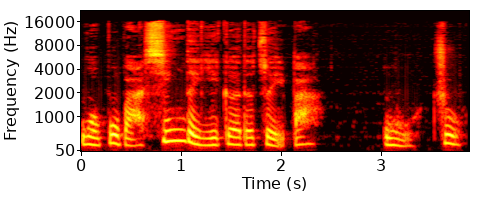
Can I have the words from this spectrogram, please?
我不把新的一个的嘴巴捂住。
